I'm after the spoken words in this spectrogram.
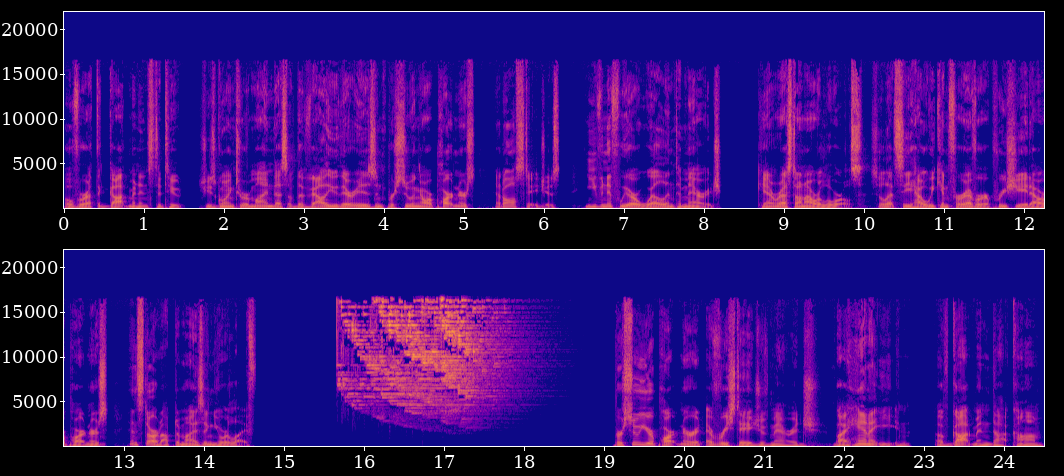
over at the Gottman Institute. She's going to remind us of the value there is in pursuing our partners at all stages, even if we are well into marriage. Can't rest on our laurels, so let's see how we can forever appreciate our partners and start optimizing your life. Pursue Your Partner at Every Stage of Marriage by Hannah Eaton of Gottman.com.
